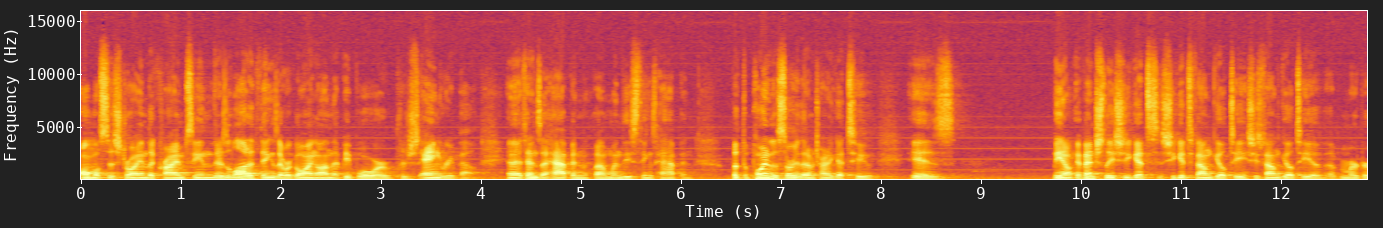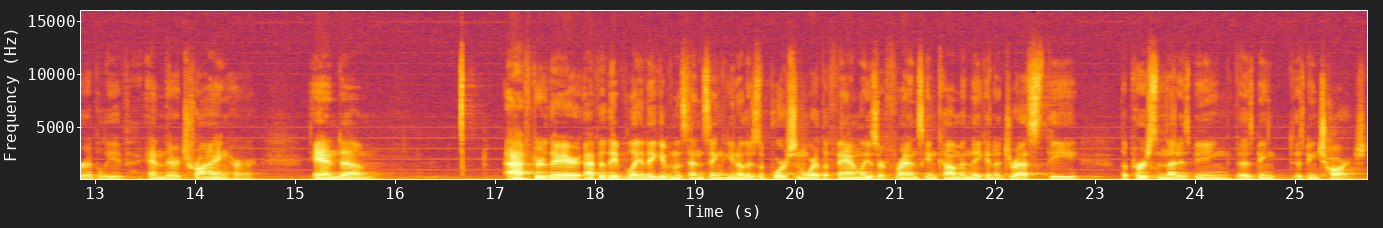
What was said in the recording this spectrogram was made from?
almost destroying the crime scene. There's a lot of things that were going on that people were just angry about, and it tends to happen um, when these things happen. But the point of the story that I'm trying to get to is, you know, eventually she gets she gets found guilty. She's found guilty of, of murder, I believe, and they're trying her, and. Um, after they're after they've they given the sentencing, you know, there's a portion where the families or friends can come and they can address the the person that is being that is being is being charged,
